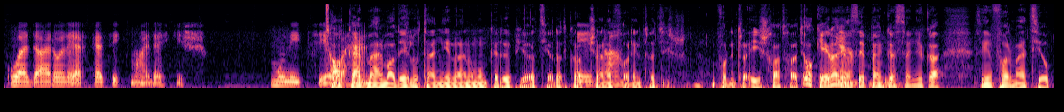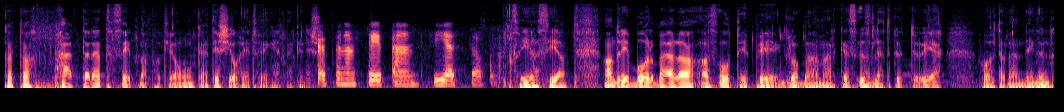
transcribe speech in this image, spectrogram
oldalról érkezik majd egy kis muníció. Akár hát. már ma délután nyilván a munkerőpiaci adat kapcsán a forintra is, forintra is hathat. Oké, okay, nagyon ja. szépen köszönjük az információkat, a hátteret, szép napot, jó munkát és jó hétvégét neked is. Köszönöm szépen, sziasztok! Szia, szia! André Borbála, az OTP Global Markets üzletkötője volt a vendégünk.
